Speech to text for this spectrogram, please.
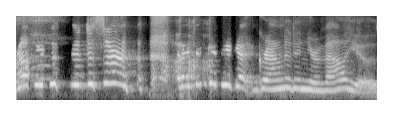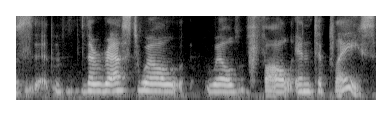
help you to discern. and I think if you get grounded in your values, the rest will will fall into place.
